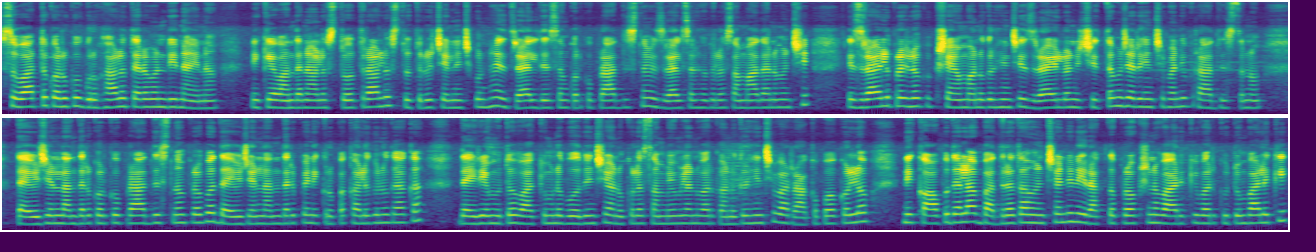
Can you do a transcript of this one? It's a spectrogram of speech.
సువార్త కొరకు గృహాలు తెరవండి నాయన. నీకే వందనాలు స్తోత్రాలు. స్థుతులు చెల్లించుకుంటున్నాం. ఇజ్రాయెల్ దేశం కొరకు ప్రార్థిస్తున్నాం. ఇజ్రాయెల్ సరిహద్దులో సమాధానం ఉంచి ఇజ్రాయెల్ ప్రజలకు క్షేమం అనుగ్రహించి ఇజ్రాయెల్లోని చిత్తము జరిగించమని ప్రార్థిస్తున్నాం. దైవజనులందరి కొరకు ప్రార్థిస్తున్నాం ప్రభు. దైవజనులందరిపై నీ కృప కలుగును గాక. ధైర్యముతో వాక్యమును బోధించి అనుకూల సమయములను వారికి అనుగ్రహించి వారి రాకపోకల్లో నీ కాపుదల భద్రత ఉంచండి. నీ రక్త ప్రోక్షణ వారికి వారి కుటుంబాలకి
